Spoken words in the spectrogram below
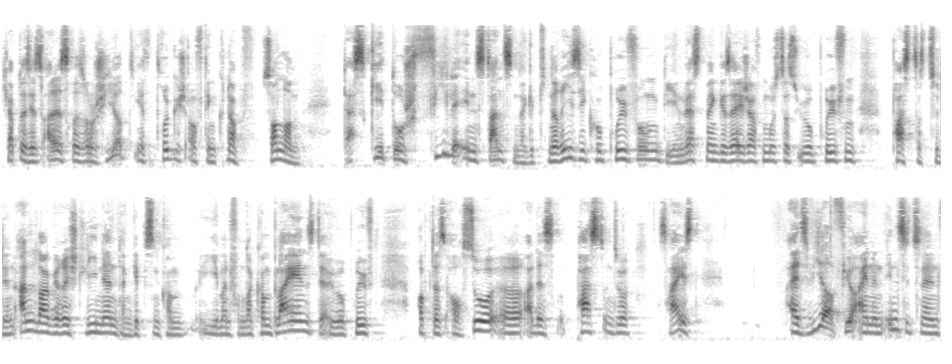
ich habe das jetzt alles recherchiert, jetzt drücke ich auf den Knopf, sondern das geht durch viele Instanzen. Da gibt es eine Risikoprüfung, die Investmentgesellschaft muss das überprüfen, passt das zu den Anlagerichtlinien, dann gibt es jemand von der Compliance, der überprüft, ob das auch so äh, alles passt und so. Das heißt, als wir für einen institutionellen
